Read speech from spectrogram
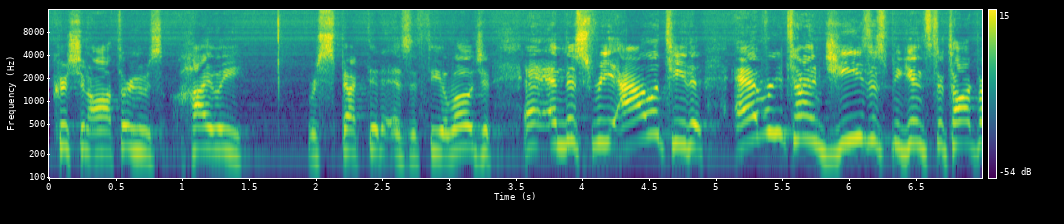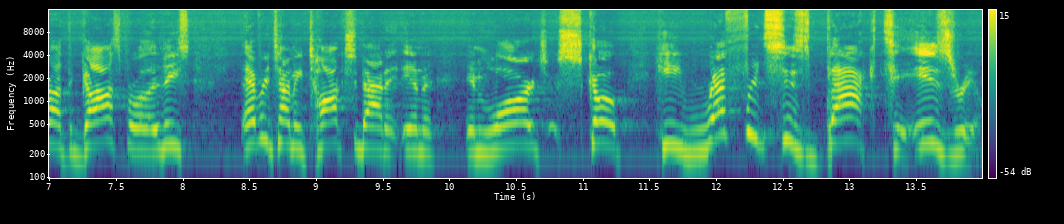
Christian author who's highly respected as a theologian. And, this reality that every time Jesus begins to talk about the gospel, at least every time he talks about it in, in large scope, he references back to Israel,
